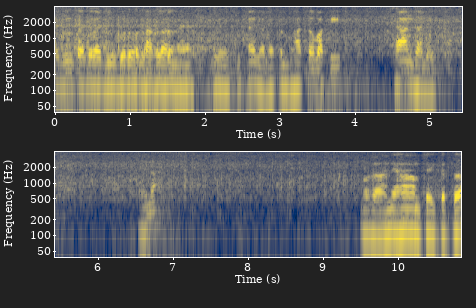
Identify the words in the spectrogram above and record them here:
अजून काय त्याला जीव बरोबर लागला नाही. व्यवस्थित नाही झालं पण भात बाकी छान झाले. आहे ना? बघा आणि हा आमच्या इकडचा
